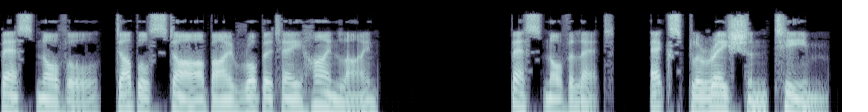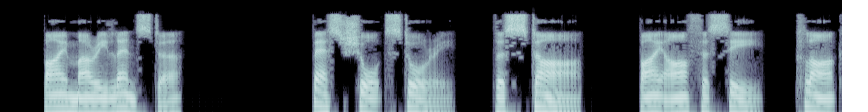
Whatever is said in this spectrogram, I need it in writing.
Best Novel, Double Star by Robert A. Heinlein. Best Novelette, "'Exploration Team' by Murray Leinster. Best Short Story, "'The Star' by Arthur C. Clarke.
